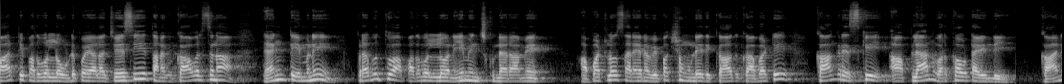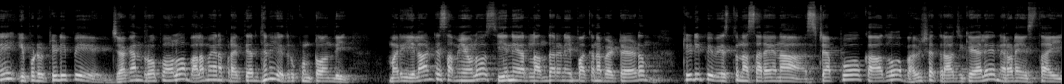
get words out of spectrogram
పార్టీ పదవుల్లో ఉండిపోయేలా చేసి తనకు కావలసిన యంగ్ టీంని ప్రభుత్వ పదవుల్లో నియమించుకున్నారు ఆమె. అప్పట్లో సరైన విపక్షం ఉండేది కాదు కాబట్టి కాంగ్రెస్కి ఆ ప్లాన్ వర్కౌట్ అయింది. కానీ ఇప్పుడు టీడీపీ జగన్ రూపంలో బలమైన ప్రత్యర్థిని ఎదుర్కొంటోంది. మరి ఇలాంటి సమయంలో సీనియర్లందరినీ పక్కన పెట్టేయడం టీడీపీ వేస్తున్న సరైన స్టెప్పో కాదో భవిష్యత్ రాజకీయాలే నిర్ణయిస్తాయి.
